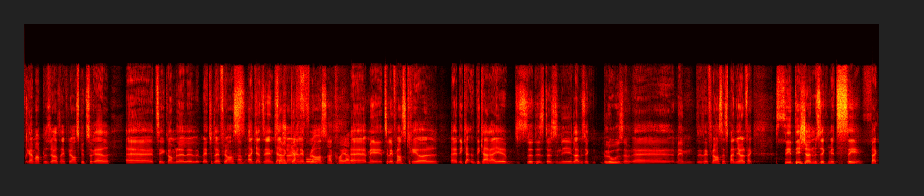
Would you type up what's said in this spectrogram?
vraiment plusieurs influences culturelles. Euh, comme le- le- le- ben, toute l'influence Ah, acadienne, cajun, l'influence. incroyable. euh, mais l'influence créole, euh, des, des Caraïbes, du sud des États-Unis, de la musique blues, euh, même des influences espagnoles. Fait c'est déjà une musique métissée. Fait que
